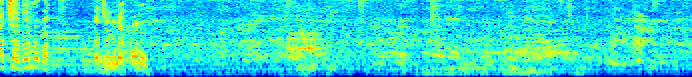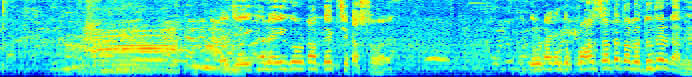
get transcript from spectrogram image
আচ্ছা ধন্যবাদ। বেচা কেনা করো। এই যে এইখানে এই গরুটা দেখছে কাস্টমারে গরুটা কিন্তু ক্রস যাতে তবে দুধের গাভী।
